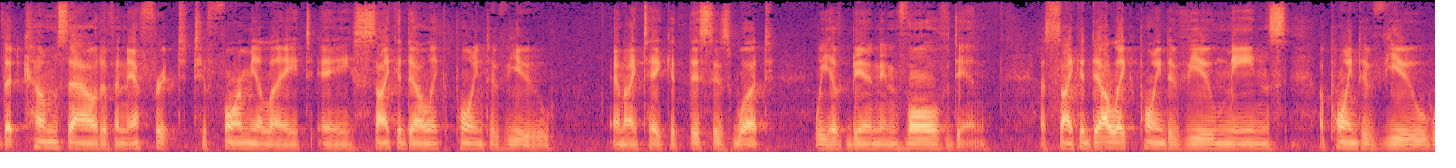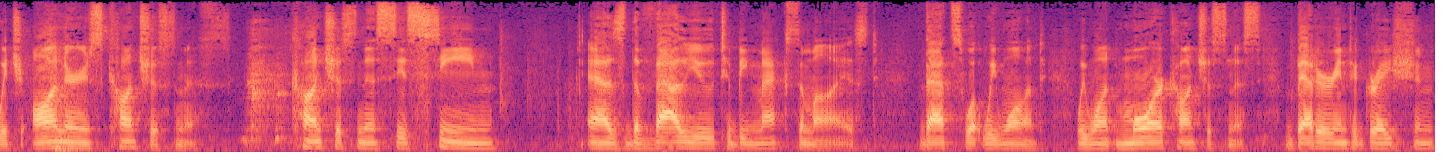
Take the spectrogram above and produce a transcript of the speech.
that comes out of an effort to formulate a psychedelic point of view, and I take it this is what we have been involved in psychedelic point of view means a point of view which honors consciousness. Consciousness is seen as the value to be maximized. That's what we want. We want more consciousness, better integration,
